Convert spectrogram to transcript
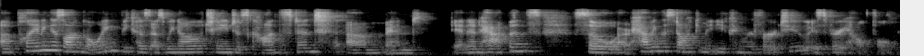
Uh, planning is ongoing because as we know, change is constant um, and, and it happens. So uh, having this document you can refer to is very helpful.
